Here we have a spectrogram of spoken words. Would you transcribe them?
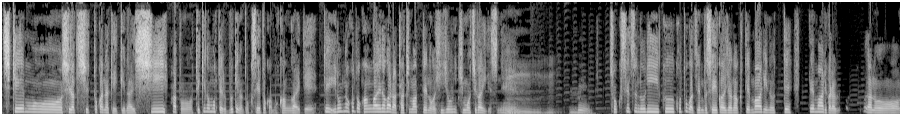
地形も知ら知っとかなきゃいけないし、あと敵の持ってる武器の特性とかも考えて、で、いろんなことを考えながら立ち回ってるのが非常に気持ちがいいですうん。ね。うん。に。う。ん。直接塗り行くことが全部正解じゃなくて、周り塗って、で、周りから、あの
